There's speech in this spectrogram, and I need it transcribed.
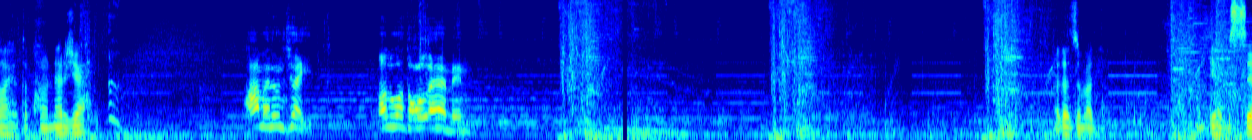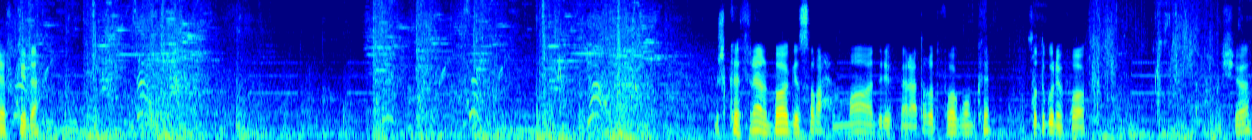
طيب طب خلونا نرجع. عمل جيد. الوضع آمن. لازم اديها بالسيف كذا مشكلة اثنين الباقي صراحة ما أدري فين أعتقد فوق ممكن. صدقوني فوق. اشياء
